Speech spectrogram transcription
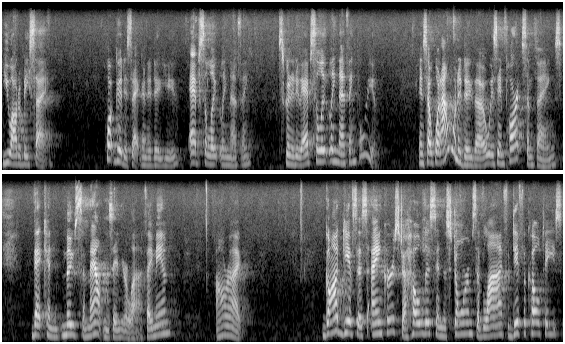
you ought to be saying. What good is that going to do you? Absolutely nothing. It's going to do absolutely nothing for you. And so, what I want to do though is impart some things that can move some mountains in your life. Amen? All right. God gives us anchors to hold us in the storms of life, difficulties,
